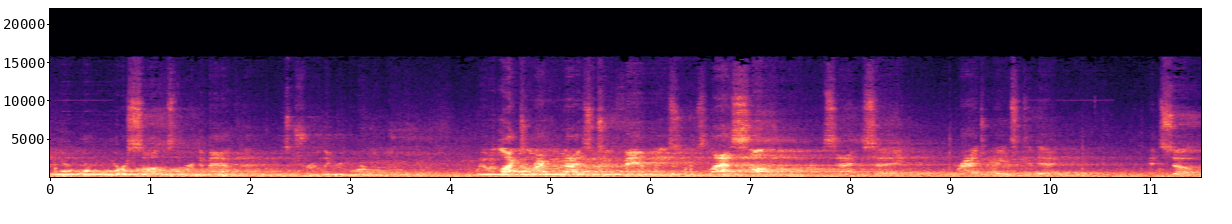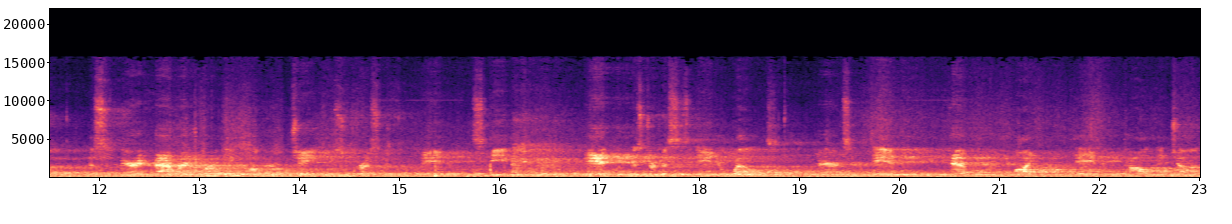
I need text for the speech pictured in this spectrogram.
four or more sons through DeMatha is truly remarkable. We would like to recognize two families whose last son, I'm sad to say, graduates today. And so, Mrs. Mary Favret Kerley, mothers James, Christopher, and Steve, and Mr. and Mrs. Daniel Wells, parents of Danny, Kevin, Mike, David, Colin, and John,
